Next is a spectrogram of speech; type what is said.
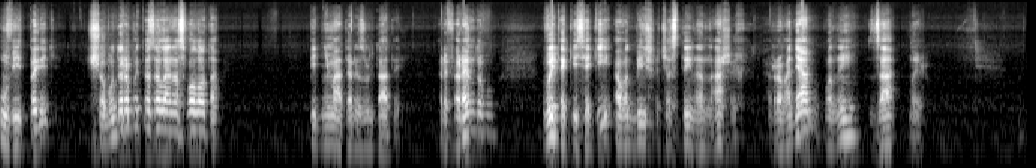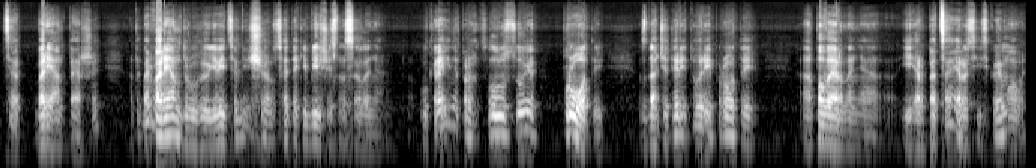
У відповідь, що буде робити зелена сволота? Піднімати результати референдуму. Ви такі сякі, а от більша частина наших громадян вони за мир. Це варіант перший. А тепер варіант другий. Уявіть собі, що все-таки більшість населення України проголосує проти здачі території, проти повернення і РПЦ, і російської мови.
